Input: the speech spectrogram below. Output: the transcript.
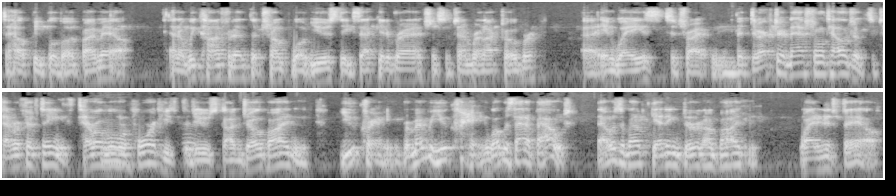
to help people vote by mail. And are we confident that Trump won't use the executive branch in September and October uh, in ways to try? The director of national intelligence, September 15th, terrible report he's produced on Joe Biden. Ukraine. Remember Ukraine? What was that about? That was about getting dirt on Biden. Why did it fail?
